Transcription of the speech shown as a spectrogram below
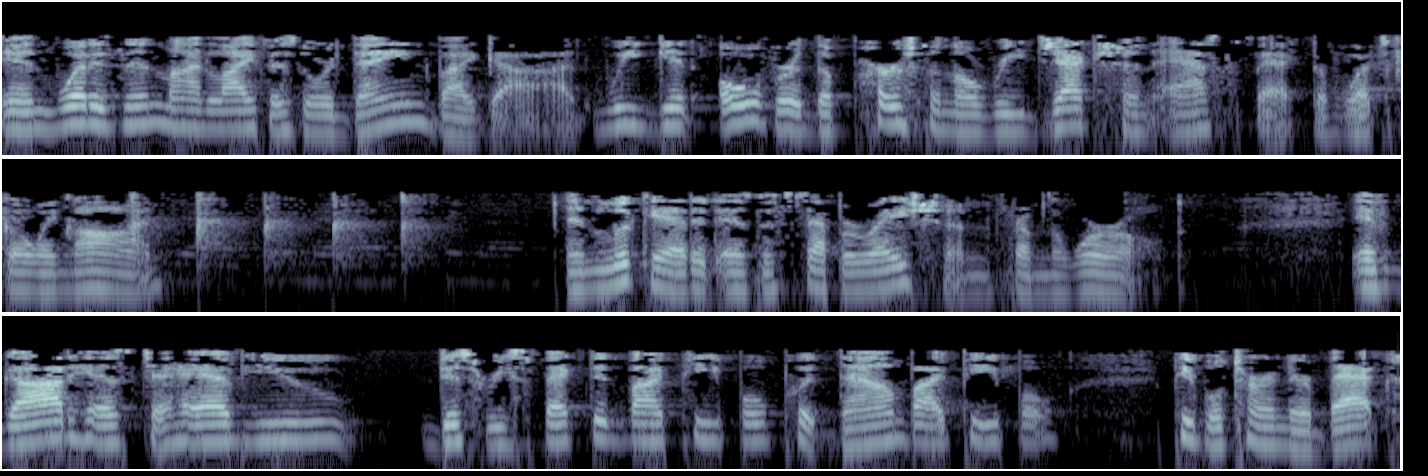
and what is in my life is ordained by God, we get over the personal rejection aspect of what's going on and look at it as a separation from the world. If God has to have you disrespected by people, put down by people, people turn their backs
